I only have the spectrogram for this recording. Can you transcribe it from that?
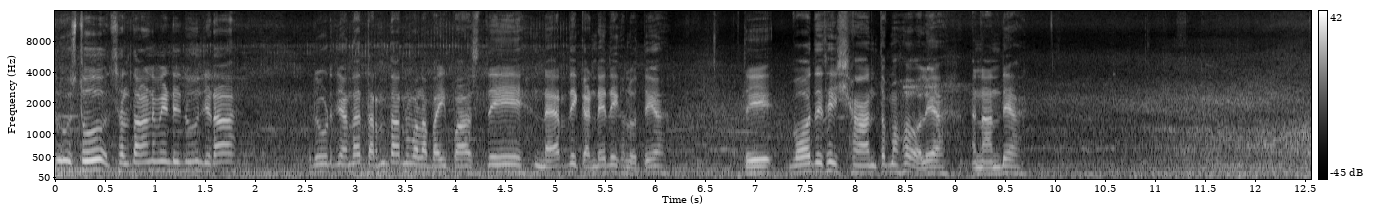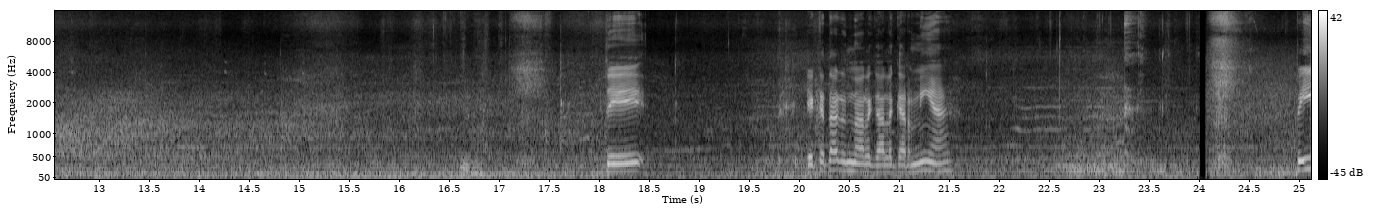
ਦੋਸਤੋ ਸੁਲਤਾਨਵਿੰਡ ਨੂੰ ਜਿਹੜਾ ਰੋਡ ਜਾਂਦਾ ਤਰਨਤਾਰਨ ਵਾਲਾ ਬਾਈਪਾਸ ਤੇ ਨਹਿਰ ਦੇ ਕੰਢੇ ਤੇ ਖਲੋਤੇ ਆ ਤੇ ਬਹੁਤ ਇੱਥੇ ਸ਼ਾਂਤ ਮਾਹੌਲ ਆ, ਆਨੰਦ ਆ। ਤੇ ਇੱਕ ਤੁਹਾਡੇ ਨਾਲ ਗੱਲ ਕਰਨੀ ਆ ਵੀ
